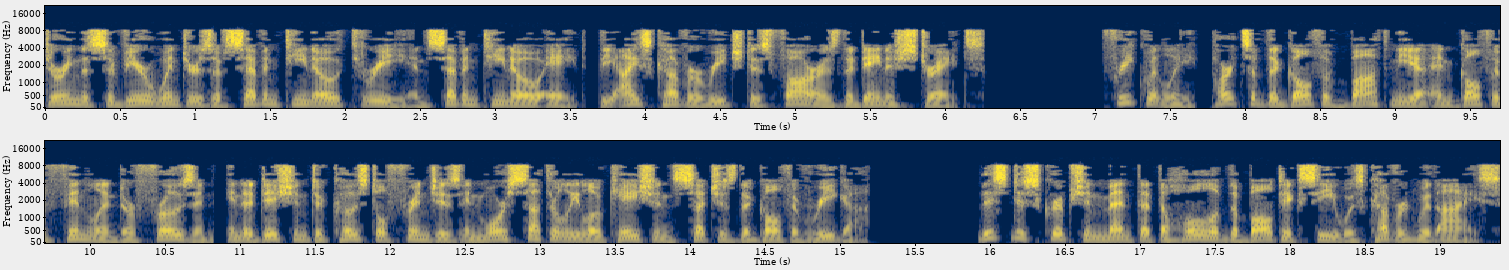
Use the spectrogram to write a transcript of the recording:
during the severe winters of 1703 and 1708, the ice cover reached as far as the Danish Straits. Frequently, parts of the Gulf of Bothnia and Gulf of Finland are frozen, in addition to coastal fringes in more southerly locations such as the Gulf of Riga. This description meant that the whole of the Baltic Sea was covered with ice.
